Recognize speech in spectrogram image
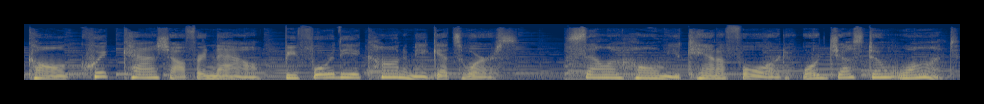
Call Quick Cash Offer now before the economy gets worse. Sell a home you can't afford or just don't want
